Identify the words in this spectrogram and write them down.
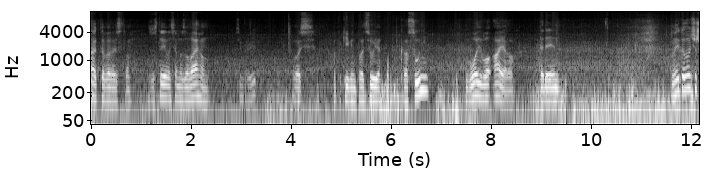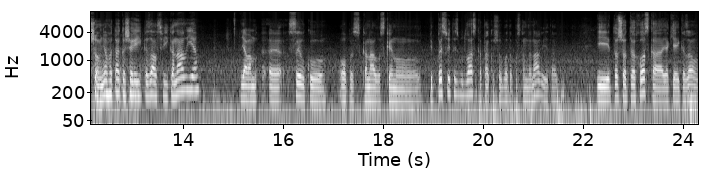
Так, товариство. Зустрілися ми з Олегом. Всім привіт. Ось отакий він працює. Красуні. Volvo Aero. Тадин. Ну і коротше що, в нього також, я казав, свій канал є. Я вам е, ссылку, опис каналу скину. Підписуйтесь, будь ласка, також робота по Скандинавії, так. І то, що трехоска, як я і казав,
